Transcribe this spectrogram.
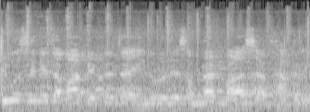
शिवसेनेचा बाप एकचा हिंदू सम्राट बाळासाहेब ठाकरे.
